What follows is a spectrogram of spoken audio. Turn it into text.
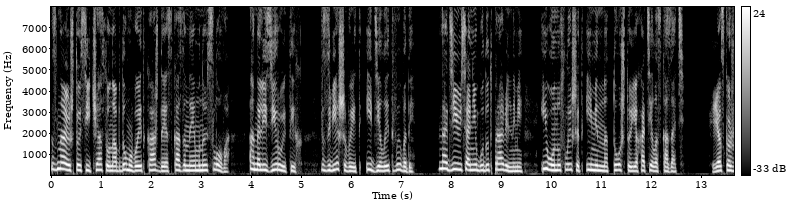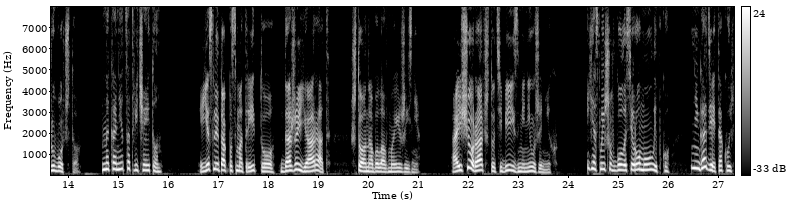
Знаю, что сейчас он обдумывает каждое сказанное мной слово, анализирует их, взвешивает и делает выводы. Надеюсь, они будут правильными, и он услышит именно то, что я хотела сказать. «Я скажу вот что». Наконец отвечает он. «Если так посмотреть, то даже я рад, что она была в моей жизни. А еще рад, что тебе изменил жених». Я слышу в голосе Рома улыбку. Негодяй такой.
